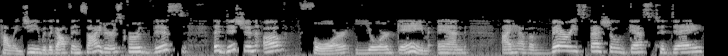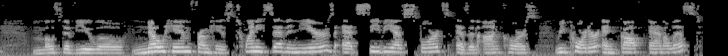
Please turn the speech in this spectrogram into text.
Holly G with the Golf Insiders for this edition of For Your Game. And I have a very special guest today. Most of you will know him from his 27 years at CBS Sports as an on course reporter and golf analyst.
